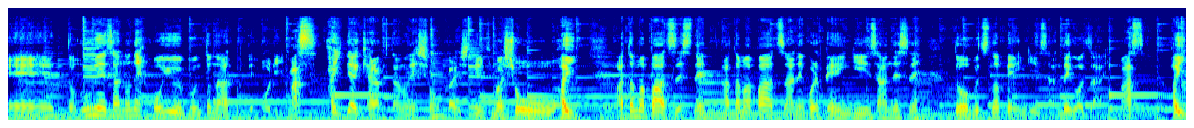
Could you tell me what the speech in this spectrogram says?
えー、っと、運営さんのね、保有分となっております。はい、ではキャラクターのね、紹介していきましょう。はい、頭パーツですね。頭パーツはね、これペンギンさんですね。動物のペンギンさんでございます。はい、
